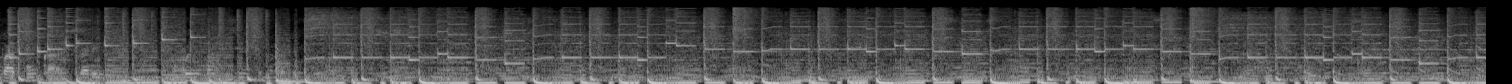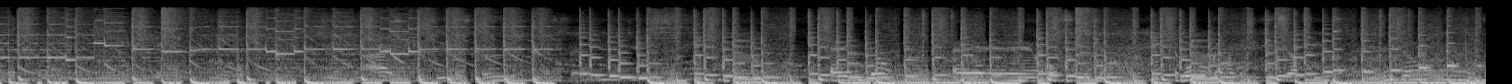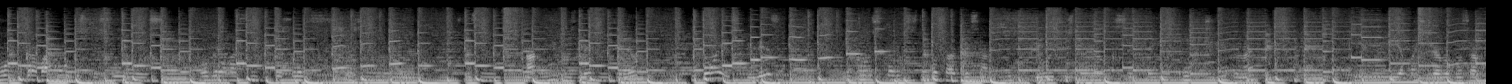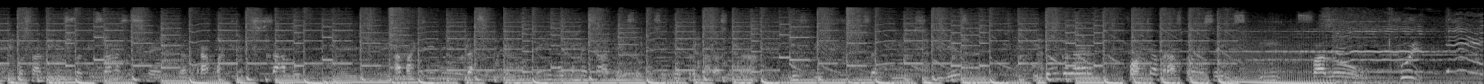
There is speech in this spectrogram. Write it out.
Vai pôr o cara, começar a postar vídeo, só que só nessas férias, tá? A partir de sábado, a partir do, da semana vem eu vou começar a ver se eu preparação da- dos vídeos de desafios, beleza? Então galera, forte abraço pra vocês e falou!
